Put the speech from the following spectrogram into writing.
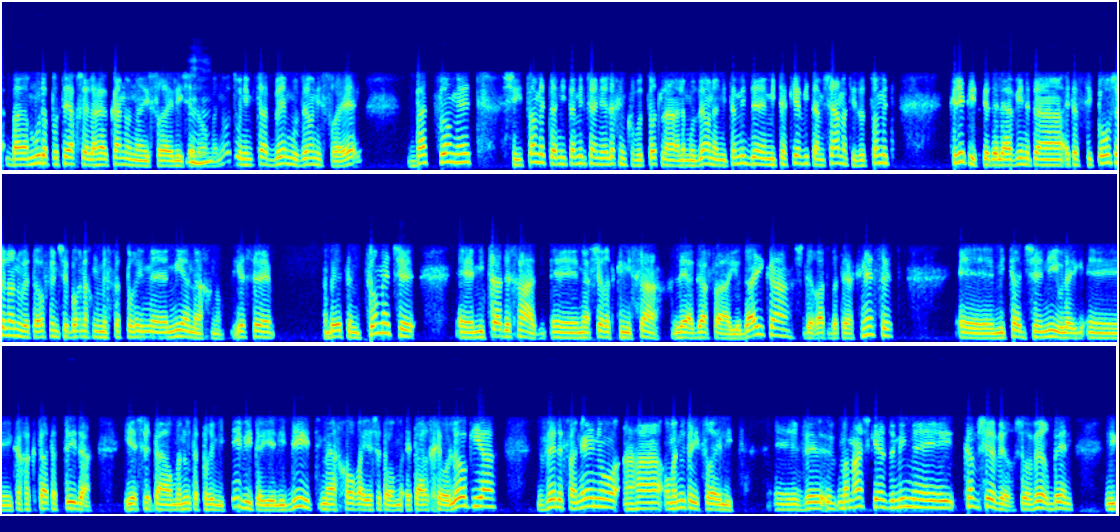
בעמוד הפותח של הקנון הישראלי של mm-hmm. האומנות. הוא נמצא במוזיאון ישראל, בצומת שהיא צומת, אני תמיד כשאני הולך עם קבוצות למוזיאון, אני תמיד uh, מתעכב איתם שם, כי זו צומת קריטית כדי להבין את, ה, את הסיפור שלנו ואת האופן שבו אנחנו מספרים מי אנחנו. יש בעצם צומת שמצד אחד uh, מאפשרת כניסה לאגף היודאיקה, שדרת בתי הכנסת, uh, מצד שני, אולי ככה קצת הצידה, יש את האומנות הפרימיטיבית, הילידית, מאחורה יש את, הארכיאולוגיה, ולפנינו האומנות הישראלית. אה, וממש כאיזה מין אה, קו שבר שעובר בין אה,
